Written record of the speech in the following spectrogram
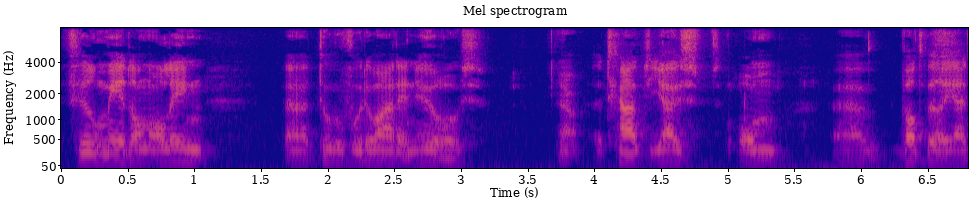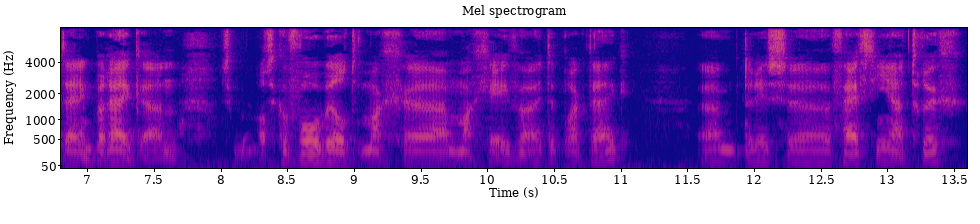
veel meer dan alleen uh, toegevoegde waarde in euro's. Ja. Het gaat juist om uh, wat wil je uiteindelijk bereiken. En als, ik een voorbeeld mag, mag geven uit de praktijk. Um, er is 15 jaar terug,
